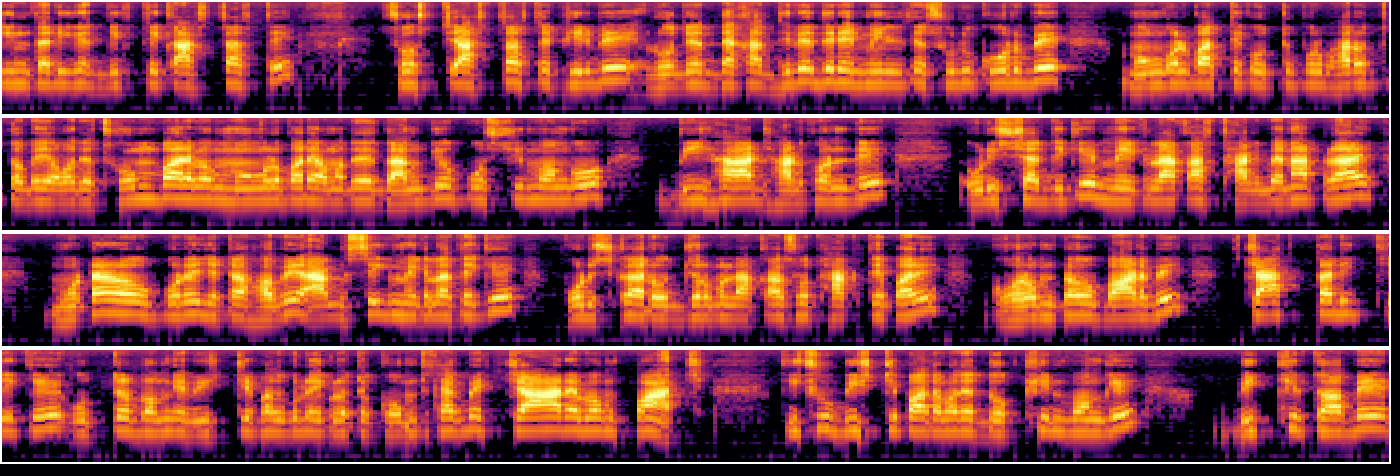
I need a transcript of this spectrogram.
তিন তারিখের দিক থেকে আস্তে আস্তে স্বস্তি আস্তে আস্তে ফিরবে, রোদের দেখা ধীরে ধীরে মিলতে শুরু করবে। মঙ্গলবার থেকে উত্তরপূর্ব ভারতে, তবে আমাদের সোমবার এবং মঙ্গলবারে আমাদের গাঙ্গেয় পশ্চিমবঙ্গ, বিহার, ঝাড়খণ্ডে, উড়িষ্যার দিকে মেঘলা আকাশ থাকবে না প্রায়। মোটার উপরে যেটা হবে, আংশিক মেঘলা থেকে পরিষ্কার রোজ্জলমল আকাশও থাকতে পারে, গরমটাও বাড়বে। চার তারিখ থেকে উত্তরবঙ্গে বৃষ্টিপাতগুলো এগুলোতে কমতে থাকবে চার এবং পাঁচ। কিছু বৃষ্টিপাত আমাদের দক্ষিণবঙ্গে বিক্ষিপ্ত হবে।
